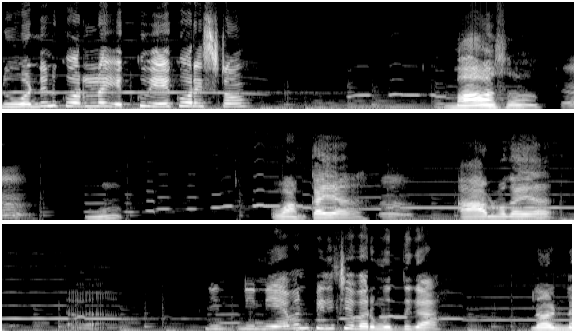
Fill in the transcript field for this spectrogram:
నువ్వు వండిన కూరలో ఎక్కువ ఏ కూర ఇష్టం? మాంసం. వంకాయ ఆనపకాయ నిన్నేమని పిలిచేవారు ముద్దుగా? లొన్న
